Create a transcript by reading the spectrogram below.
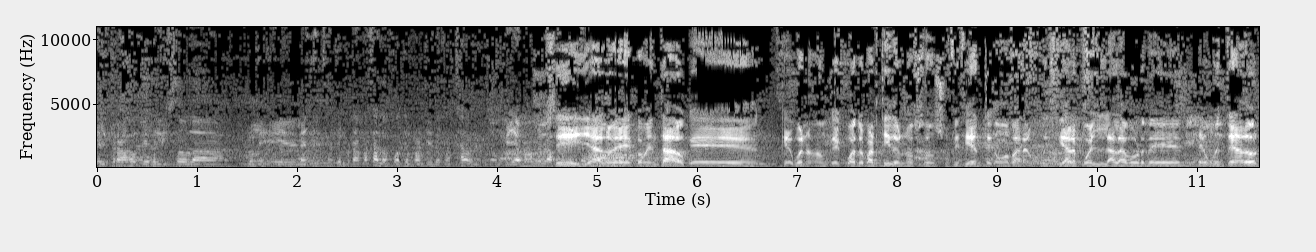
el trabajo que realizó la, eh, la temporada pasada, los cuatro partidos que ya Sí, ya lo he comentado, que, que bueno, aunque cuatro partidos no son suficientes como para enjuiciar pues la labor de, de un entrenador,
